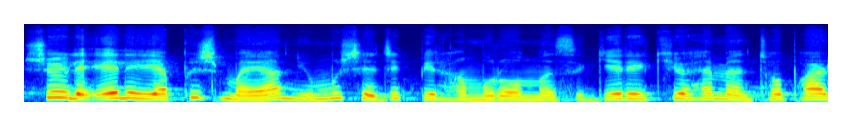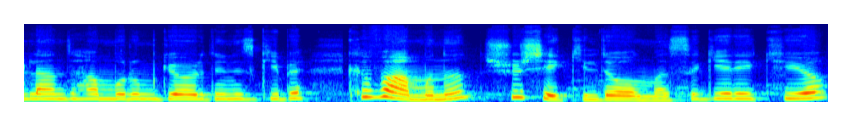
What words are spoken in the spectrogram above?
Şöyle ele yapışmayan yumuşacık bir hamur olması gerekiyor. Hemen toparlandı hamurum gördüğünüz gibi. Kıvamının şu şekilde olması gerekiyor.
